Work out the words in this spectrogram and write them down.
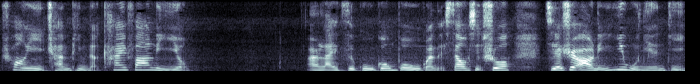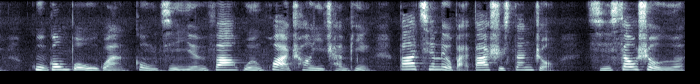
创意产品的开发利用。而来自故宫博物馆的消息说，截至二零一五年底，故宫博物馆共计研发文化创意产品八千六百八十三种，其销售额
